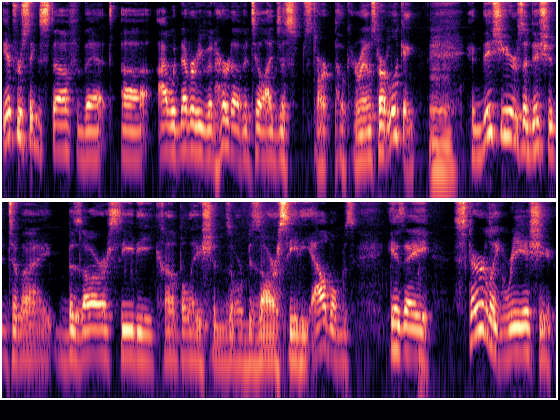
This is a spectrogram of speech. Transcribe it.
interesting stuff that uh, I would never have even heard of until I just start poking around and start looking. And this year's addition to my bizarre CD compilations or bizarre CD albums is a sterling reissue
